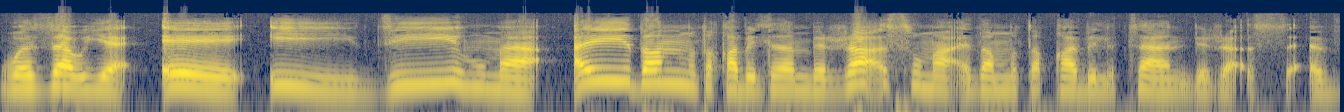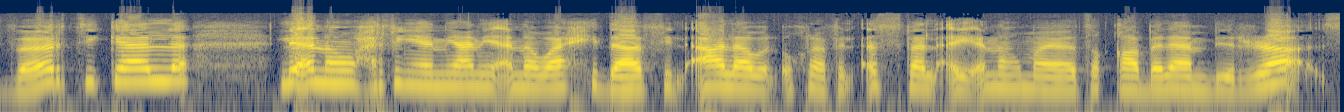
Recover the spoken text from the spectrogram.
والزاوية AED هما أيضا متقابلتان بالرأس هما أيضا متقابلتان بالرأس vertical لأنه حرفيا يعني أن واحدة في الأعلى والأخرى في الأسفل أي أنهما يتقابلان بالرأس.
